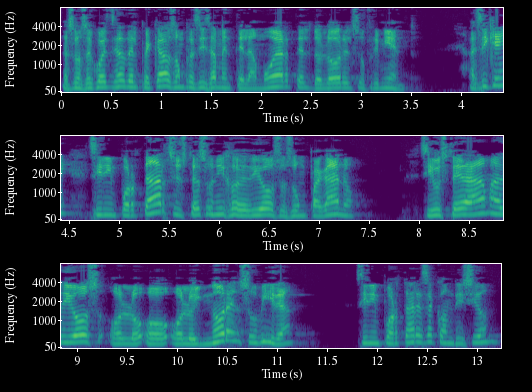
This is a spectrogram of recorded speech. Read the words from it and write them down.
Las consecuencias del pecado son precisamente la muerte, el dolor, el sufrimiento. Así que, sin importar si usted es un hijo de Dios o es un pagano, si usted ama a Dios o lo, o, lo ignora en su vida, sin importar esa condición,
